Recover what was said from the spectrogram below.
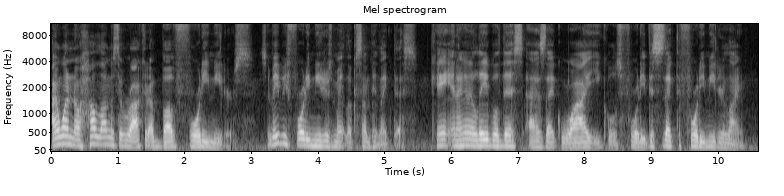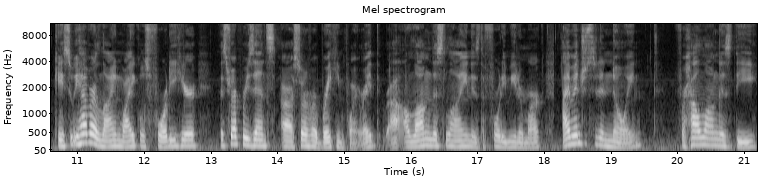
I want to know how long is the rocket above 40 meters. So maybe 40 meters might look something like this. Okay, and I'm going to label this as like y equals 40. This is like the 40 meter line. Okay, so we have our line y equals 40 here. This represents our sort of our breaking point, right? Uh, along this line is the 40 meter mark. I'm interested in knowing for how long is the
